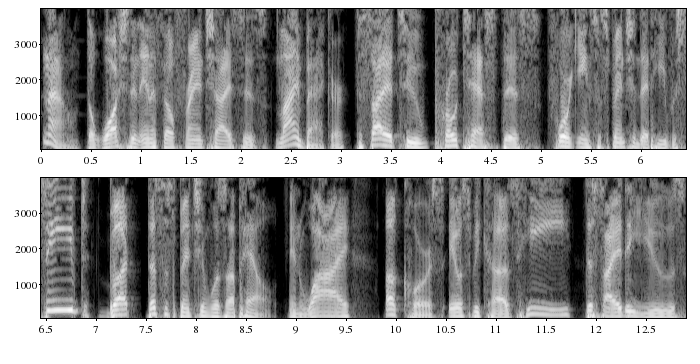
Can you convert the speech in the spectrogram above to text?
Now, the Washington NFL franchise's linebacker decided to protest this four game suspension that he received, but the suspension was upheld. And why? Of course, it was because he decided to use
